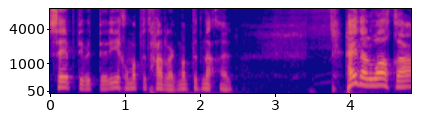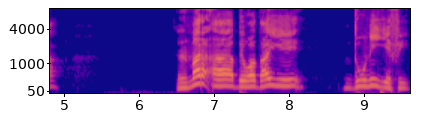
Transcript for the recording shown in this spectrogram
ثابتة بالتاريخ وما بتتحرك ما بتتنقل. هيدا الواقع المرأة بوضعية دونية فيه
